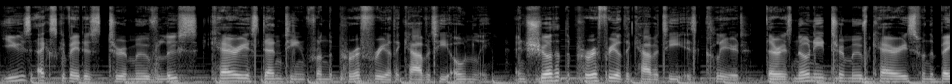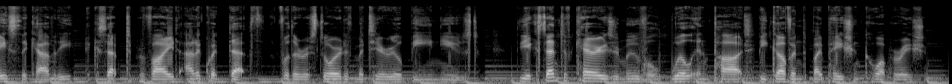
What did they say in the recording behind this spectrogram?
Use excavators to remove loose, carious dentin from the periphery of the cavity only. Ensure that the periphery of the cavity is cleared. There is no need to remove caries from the base of the cavity except to provide adequate depth for the restorative material being used. The extent of caries removal will in part be governed by patient cooperation.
